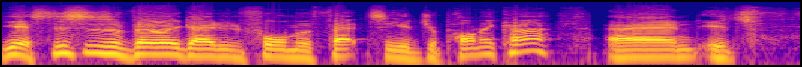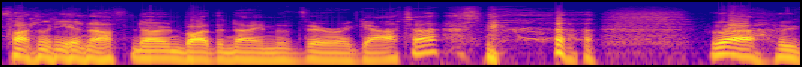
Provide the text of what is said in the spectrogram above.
Yes, this is a variegated form of Fatsia japonica, and it's funnily enough known by the name of variegata. well, who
